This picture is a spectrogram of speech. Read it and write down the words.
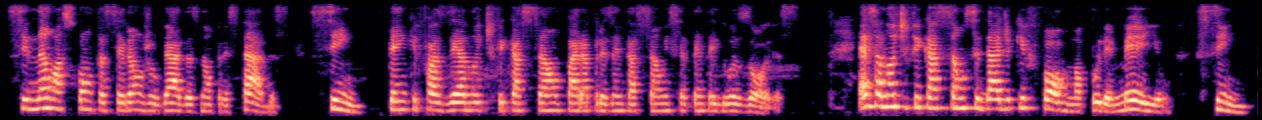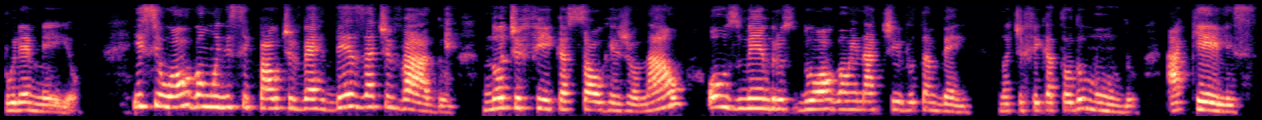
Senão as contas serão julgadas não prestadas? Sim, tem que fazer a notificação para apresentação em 72 horas. Essa notificação se dá de que forma? Por e-mail? Sim, por e-mail. E se o órgão municipal tiver desativado, notifica só o regional ou os membros do órgão inativo também? Notifica todo mundo. Aqueles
